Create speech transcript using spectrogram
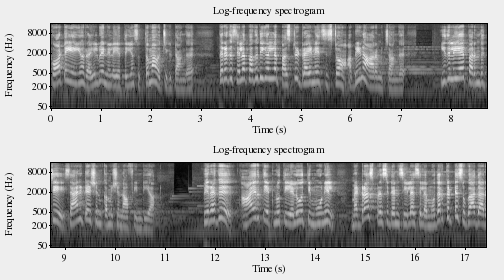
கோட்டையையும் ரயில்வே நிலையத்தையும் சுத்தமாக வச்சுக்கிட்டாங்க. பிறகு சில பகுதிகளில் ஃபஸ்ட்டு ட்ரைனேஜ் சிஸ்டம் அப்படின்னு ஆரம்பித்தாங்க இதுலேயே பறந்துச்சு சானிடேஷன் கமிஷன் ஆஃப் இந்தியா பிறகு ஆயிரத்தி எட்நூற்றி எழுபத்தி மூணில் மெட்ராஸ் பிரசிடென்சியில் சில முதற்கட்ட சுகாதார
